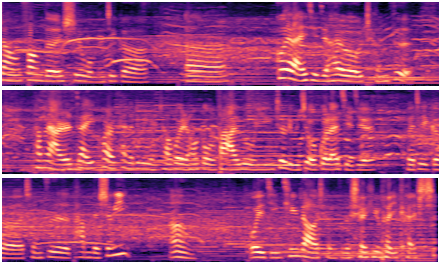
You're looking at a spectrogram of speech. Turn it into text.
上放的是我们这个，呃，归来姐姐还有橙子，他们俩人在一块儿看的这个演唱会，然后给我们发录音，这里面就有归来姐姐和这个橙子他们的声音。嗯，我已经听到橙子的声音了，一开始。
